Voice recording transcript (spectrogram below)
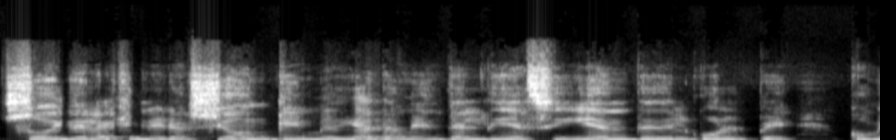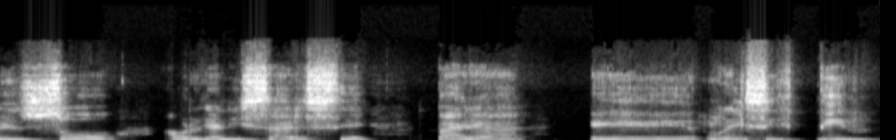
Soy de la generación que inmediatamente al día siguiente del golpe comenzó a organizarse para eh, resistir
